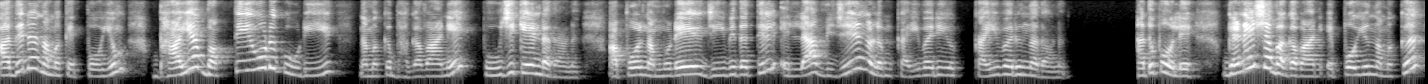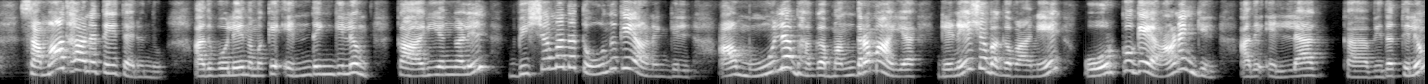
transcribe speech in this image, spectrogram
അതിന് നമുക്ക് എപ്പോഴും ഭയഭക്തിയോടുകൂടി നമുക്ക് ഭഗവാനെ പൂജിക്കേണ്ടതാണ്. അപ്പോൾ നമ്മുടെ ജീവിതത്തിൽ എല്ലാ വിജയങ്ങളും കൈവരി കൈവരുന്നതാണ്. അതുപോലെ ഗണേശ ഭഗവാൻ എപ്പോഴും നമുക്ക് സമാധാനത്തെ തരുന്നു. അതുപോലെ നമുക്ക് എന്തെങ്കിലും കാര്യങ്ങളിൽ വിഷമത തോന്നുകയാണെങ്കിൽ ആ മൂലഭഗ മന്ത്രമായ ഗണേശ ഭഗവാനെ ഓർക്കുകയാണെങ്കിൽ അത് എല്ലാ വിധത്തിലും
